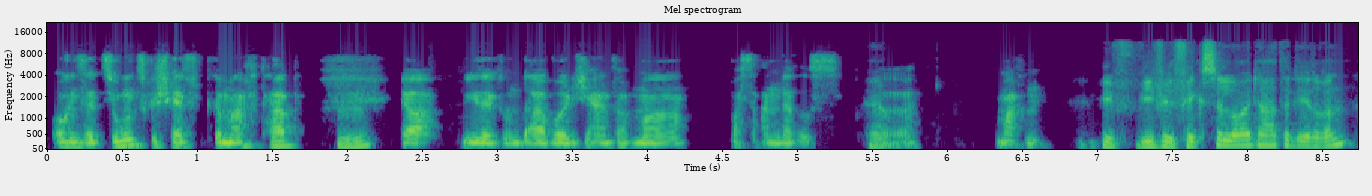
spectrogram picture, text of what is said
Organisationsgeschäft gemacht habe. Mhm. Ja, wie gesagt, und da wollte ich einfach mal was anderes ja. äh, machen. Wie, wie viele fixe Leute hattet ihr drin?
